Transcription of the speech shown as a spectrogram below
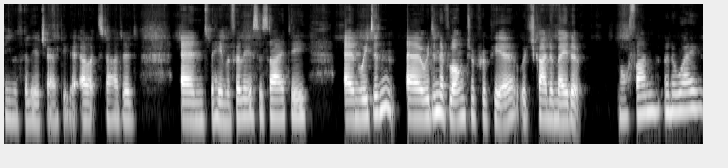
haemophilia charity that Alex started, and the Haemophilia Society. And we didn't uh, we didn't have long to prepare, which kind of made it more fun in a way.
